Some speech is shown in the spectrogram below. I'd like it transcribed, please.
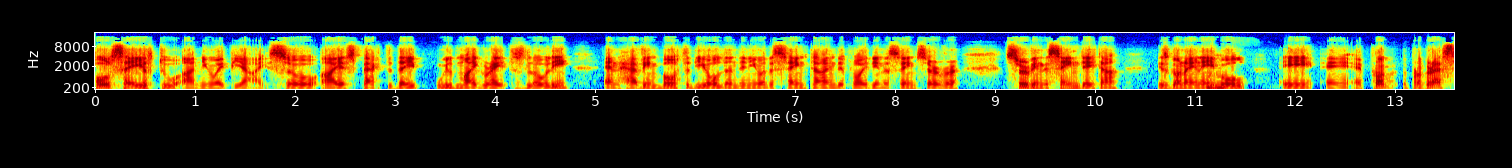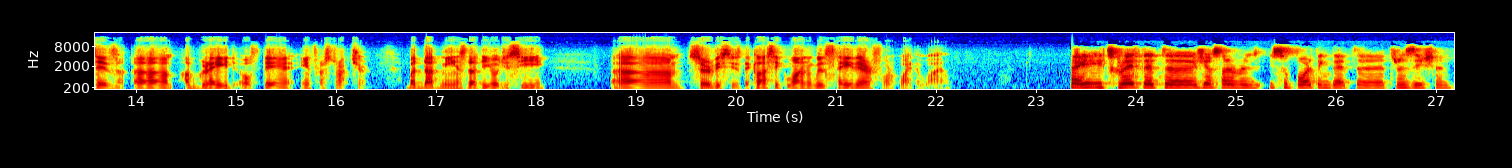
wholesale to a new API. So I expect they will migrate slowly and having both the old and the new at the same time deployed in the same server, serving the same data is going to mm-hmm. enable mm-hmm. a, a, a prog- progressive uh, upgrade of the infrastructure. But that means that the OGC um, services, the classic one, will stay there for quite a while. It's great that uh, GeoServer is supporting that uh, transition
